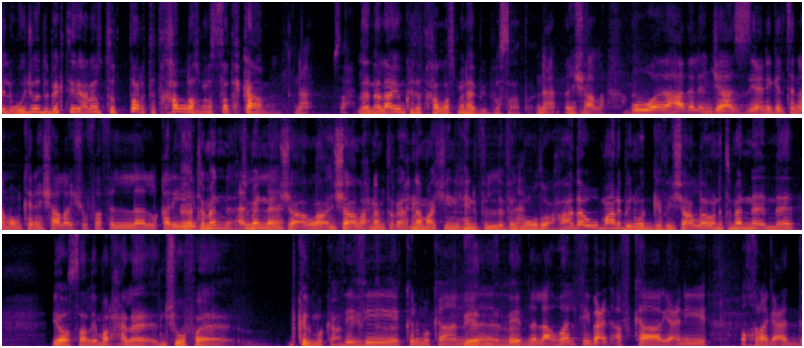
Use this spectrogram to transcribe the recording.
وجود البكتيريا تضطر تتخلص من السطح كامل. نعم. صح لأن لا يمكن تتخلص منها ببساطة نعم إن شاء الله وهذا الإنجاز يعني قلت إنه ممكن إن شاء الله نشوفه في القريب أتمنى أتمنى إن شاء الله إن شاء الله إحنا متق- إحنا ماشيين الحين في نعم. الموضوع هذا وما نبي نوقف إن شاء الله ونتمنى إنه يوصل لمرحلة نشوفه بكل مكان في في الله. كل مكان بإذن آه، الله. بإذن الله وهل في بعد أفكار يعني أخرى قاعد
